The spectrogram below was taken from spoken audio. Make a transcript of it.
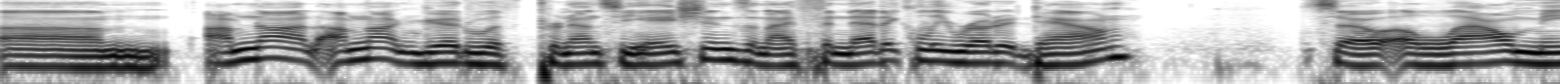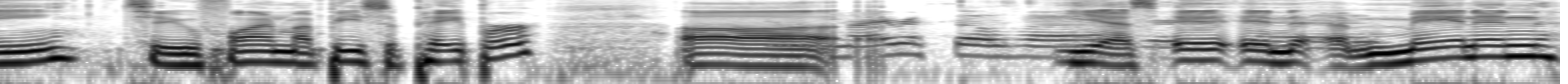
Um, I'm not I'm not good with pronunciations, and I phonetically wrote it down. So allow me to find my piece of paper. Uh, Mayra Silva. Yes, in, in Manon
